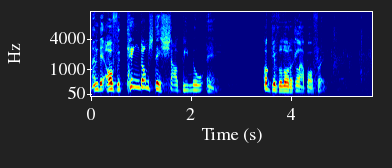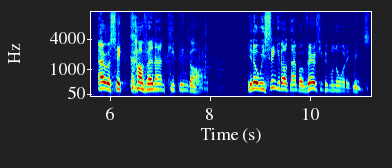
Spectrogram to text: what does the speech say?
And the, of the kingdoms there shall be no end. I'll give the Lord a clap offering. I will say covenant keeping God. You know, we sing it all the time, but very few people know what it means.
